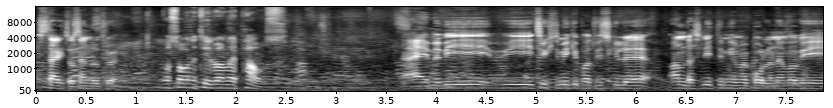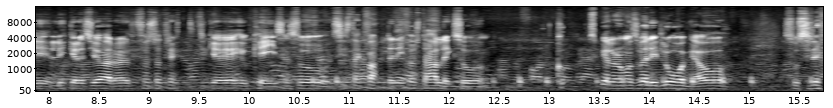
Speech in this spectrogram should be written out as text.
stärkte oss ändå tror jag. Vad sa ni till varandra i paus? Nej, men vi, vi tryckte mycket på att vi skulle andas lite mer med bollen än vad vi lyckades göra. Första 30 tycker jag är okej. Sen så sista kvarten i första halvlek så spelar de oss väldigt låga och så ser det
